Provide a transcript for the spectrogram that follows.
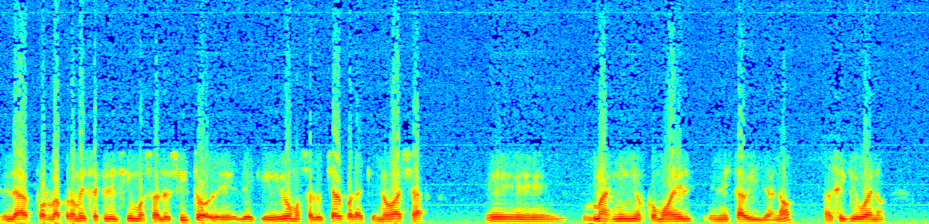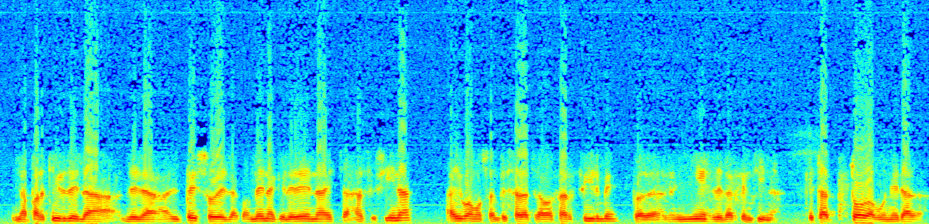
la, por la promesa que le hicimos a Lucito de, de que íbamos a luchar para que no haya eh, más niños como él en esta vida, ¿no? Así que bueno, a partir del de la, el peso de la condena que le den a estas asesinas, ahí vamos a empezar a trabajar firme para la niñez de la Argentina, que está toda vulnerada.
